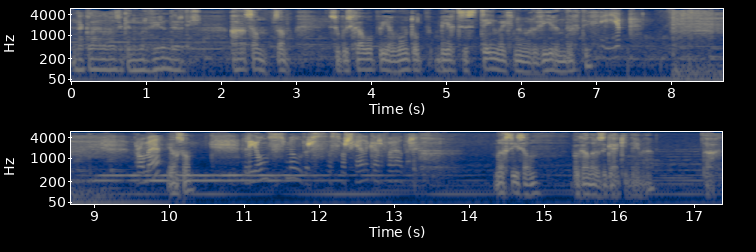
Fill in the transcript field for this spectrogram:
in dat kleine huisje nummer 34. Ah, Sam, Sam. Zoek eens gauw op wie er woont op Beertse Steenweg nummer 34. Yep. Romain? Ja, Sam. Leon Smulders, dat is waarschijnlijk haar vader. Merci, Sam. We gaan er eens een kijkje nemen, hè. Dag.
